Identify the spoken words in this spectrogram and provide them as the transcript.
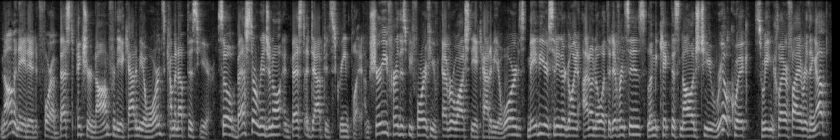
nominated for a Best Picture nom for the Academy Awards coming up this year. So, Best Original and Best Adapted Screenplay. I'm sure you've heard this before if you've ever watched the Academy Awards. Maybe you're sitting there going, I don't know what the difference is. Let me kick this knowledge to you real quick so we can clarify everything up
